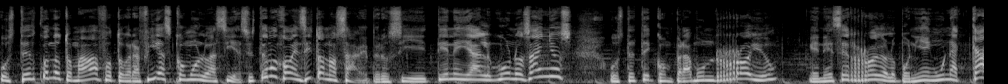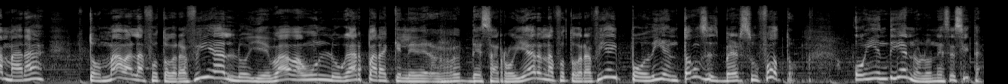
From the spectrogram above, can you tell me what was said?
Usted cuando tomaba fotografías, ¿cómo lo hacía? Si usted es un jovencito no sabe, pero si tiene ya algunos años, usted te compraba un rollo en ese rollo lo ponía en una cámara tomaba la fotografía, lo llevaba a un lugar para que le desarrollaran la fotografía y podía entonces ver su foto. Hoy en día no lo necesita.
